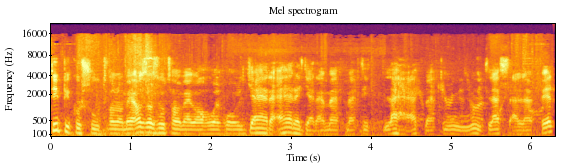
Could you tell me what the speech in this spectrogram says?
tipikus útvonal, mert az az útvonal meg, ahol hol gyere, erre gyere, mert, mert itt lehet, mert úgy, úgy lesz ellenfél.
